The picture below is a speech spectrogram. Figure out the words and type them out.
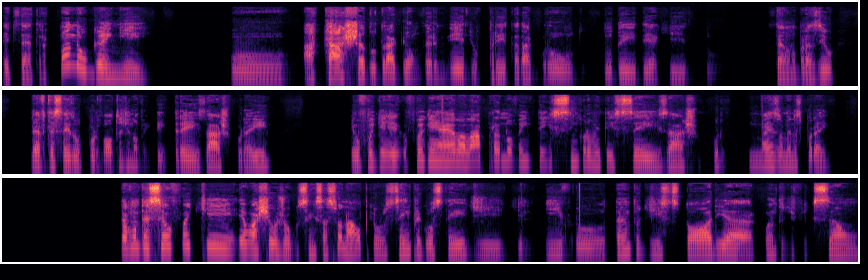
etc. Quando eu ganhei o, a caixa do dragão vermelho, preta da Grow, do D&D aqui do céu no Brasil, deve ter saído por volta de 93, acho, por aí. Eu fui, eu fui ganhar ela lá para 95, 96, acho, por, mais ou menos por aí. Que aconteceu foi que eu achei o jogo sensacional, porque eu sempre gostei de, de livro, tanto de história quanto de ficção,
